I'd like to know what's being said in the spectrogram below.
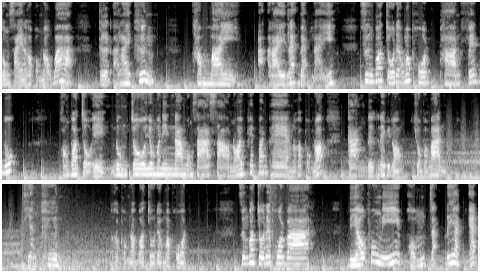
สงสัยนะครับผมเนาะว่าเกิดอะไรขึ้นทำไมอะไรและแบบไหน ซึ่งบอสโจได้ออกมาโพสต์ผ่าน Facebook ของบอสโจเอง หนุ่มโจยมนินนามวงศาสาวน้อยเพชรบ้านแพงนะครับผมเนาะกลางดึกได้พี่น้องช่วงประมาณเที่ยงคืนนะครับผมเนาะบอสโจเดี๋ยวมาโพสซึ่งบอสโจได้โพสว่า เดี๋ยวพรุ่งนี้ผมจะเรียกแอด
